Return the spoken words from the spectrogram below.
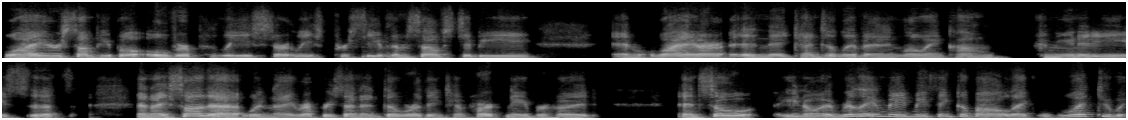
Why are some people over policed or at least perceive themselves to be? And why are and they tend to live in low income communities. That's, and I saw that when I represented the Worthington Park neighborhood. And so, you know, it really made me think about like, what do we,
